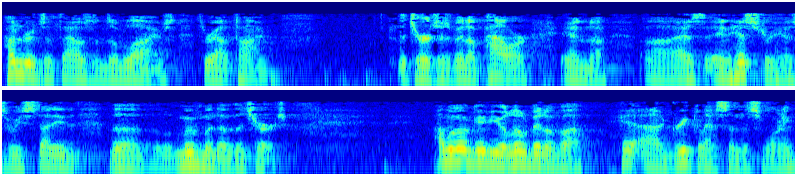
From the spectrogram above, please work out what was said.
hundreds of thousands of lives throughout time. The church has been a power in uh, uh, as in history as we study the movement of the church. I'm going to give you a little bit of a, a Greek lesson this morning,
